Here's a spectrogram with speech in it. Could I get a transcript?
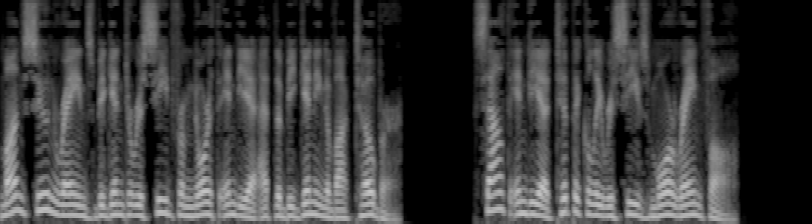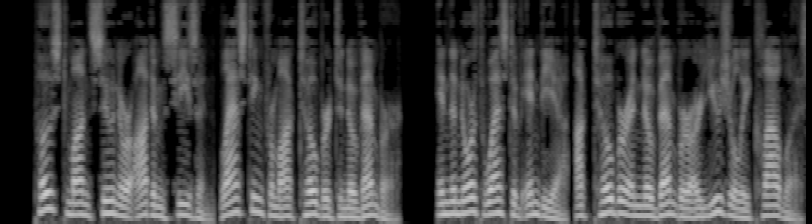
Monsoon rains begin to recede from North India at the beginning of October. South India typically receives more rainfall. Post-monsoon or autumn season, lasting from October to November. In the northwest of India, October and November are usually cloudless.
